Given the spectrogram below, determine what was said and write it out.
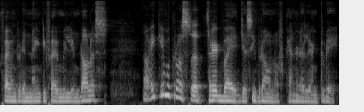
$595 million. Now, I came across a thread by Jesse Brown of Canadaland Today,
